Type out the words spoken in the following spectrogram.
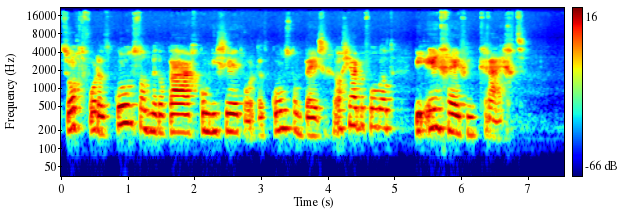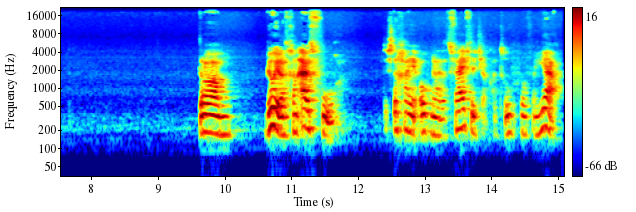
Het zorgt ervoor dat het constant met elkaar gecommuniceerd wordt, dat het constant bezig is. Als jij bijvoorbeeld die ingeving krijgt, dan wil je dat gaan uitvoeren. Dus dan ga je ook naar het vijfde chakra toe van ja,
